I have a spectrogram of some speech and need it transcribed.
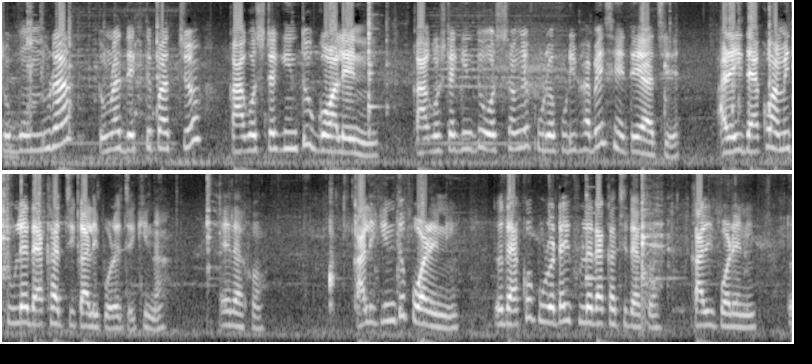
তো বন্ধুরা, তোমরা দেখতে পাচ্ছ, কাগজটা কিন্তু গলেনি। কাগজটা কিন্তু ওর সঙ্গে পুরোপুরিভাবে সেঁটে আছে। আর এই দেখো, আমি তুলে দেখাচ্ছি কালি পড়েছে কিনা। এই দেখো, কালি কিন্তু পড়েনি। তো দেখো, পুরোটাই খুলে দেখাচ্ছি, দেখো, কালি পড়েনি। তো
